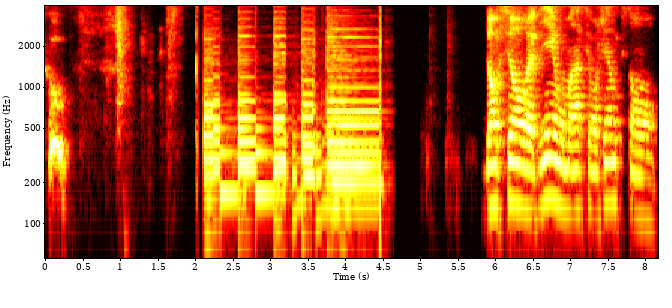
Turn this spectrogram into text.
Cool. Donc, si on revient aux mentions j'aime qui sont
